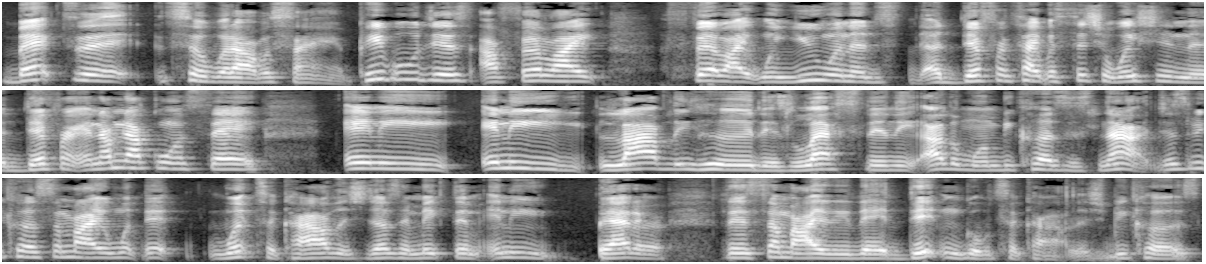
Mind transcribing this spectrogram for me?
back to to what I was saying. People just I feel like feel like when you in a, a different type of situation, a different, and I'm not going to say any any livelihood is less than the other one because it's not. Just because somebody went that went to college doesn't make them any better than somebody that didn't go to college because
